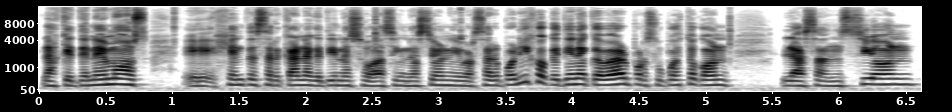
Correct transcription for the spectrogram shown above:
las que tenemos eh, gente cercana que tiene su asignación universal por hijo, que tiene que ver, por supuesto, con la sanción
